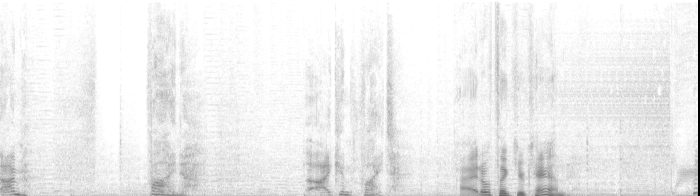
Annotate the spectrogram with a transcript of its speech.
I'm fine. I can fight. I don't think you can.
